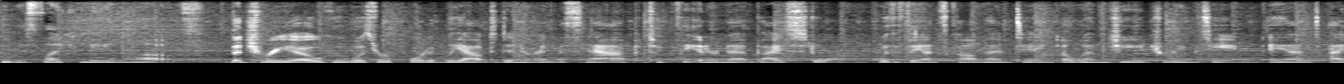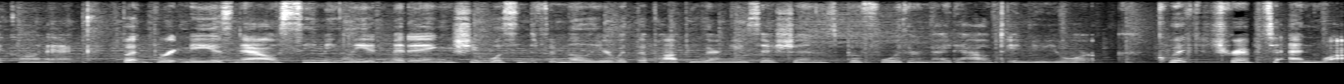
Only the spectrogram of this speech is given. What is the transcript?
Who is like me in love? The trio, who was reportedly out to dinner in the snap, took the internet by storm, with fans commenting OMG Dream Team and iconic. But Britney is now seemingly admitting she wasn't familiar with the popular musicians before their night out in New York. Quick trip to NY.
